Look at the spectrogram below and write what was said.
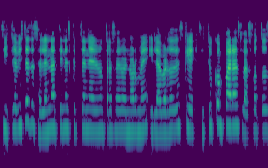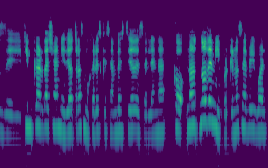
si te vistes de Selena tienes que tener un trasero enorme y la verdad es que si tú comparas las fotos de Kim Kardashian y de otras mujeres que se han vestido de Selena, no, no de mí porque no se ve igual,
